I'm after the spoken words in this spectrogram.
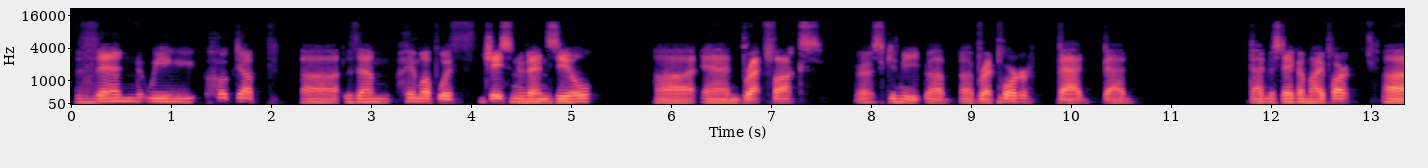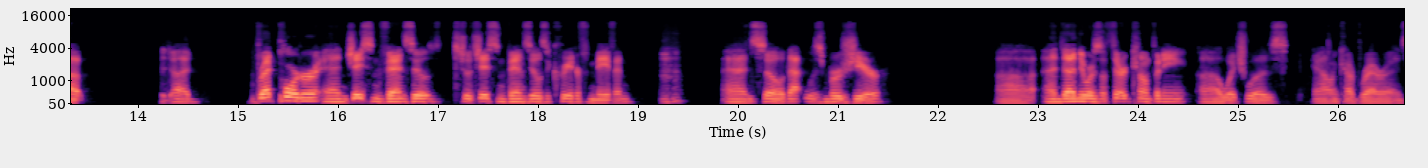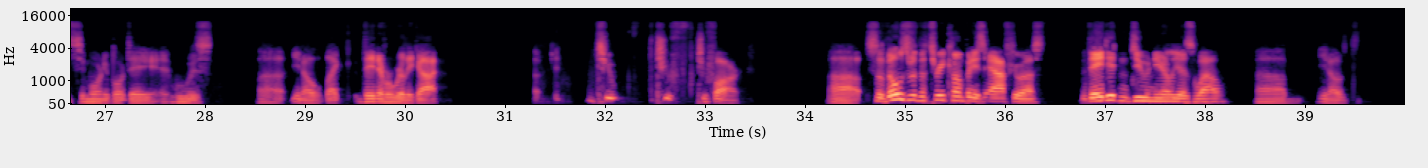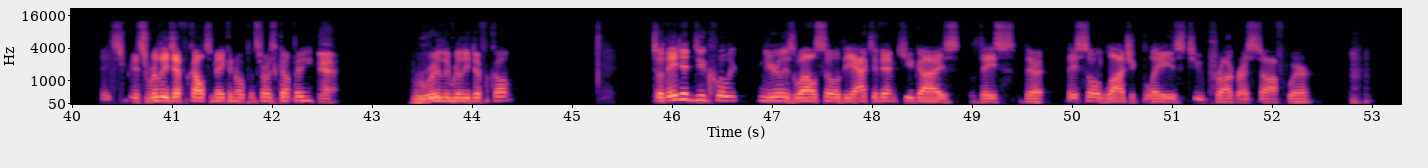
then we hooked up uh, them him up with Jason Van Zyl uh, and Brett Fox, or excuse me, uh, uh, Brett Porter. Bad, bad, bad mistake on my part. Uh, uh, Brett Porter and Jason Van Zyl. So Jason Van Zyl is a creator from Maven, Mhm. and so that was Mergere. Uh, and then there was a third company, uh, which was Alan Cabrera and Simone Baudet, who was, uh, you know, like they never really got too too too far. Uh, so those were the three companies after us. They didn't do nearly as well. Um, you know, it's it's really difficult to make an open source company. Yeah. Really, really difficult. So they didn't do quite nearly as well. So the ActiveMQ guys, they they sold Logic Blaze to Progress Software.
